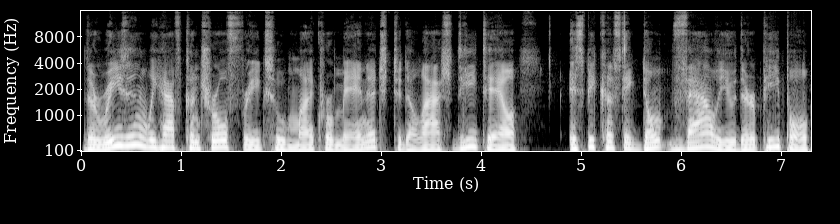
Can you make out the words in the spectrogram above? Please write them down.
the reason we have control freaks who micromanage to the last detail is because they don't value their people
